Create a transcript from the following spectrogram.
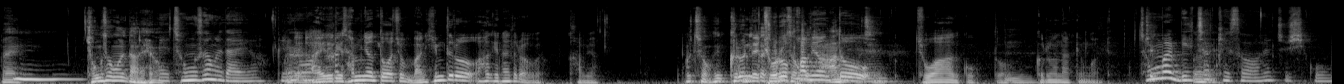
네. 음. 정성을 다해요. 네, 정성을 다해요. 그리고 아이들이 3년 동안 좀 많이 힘들어 하긴 하더라고요. 가면. 그렇죠. 그러니까 졸업하면 또 거지. 좋아하고 또 음. 그런 학교인 것 같아요. 정말 밀착해서 해주시고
